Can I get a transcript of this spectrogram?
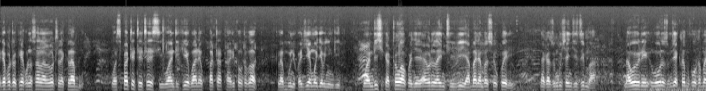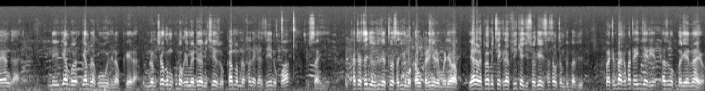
inapotokea kuna swala lolote la klabu, wasipate tetesi, waandikie baada ya kupata taarifa kutoka? Klabuni, kwa njia moja au nyingine. Mwandishi katoa kwenye online TV habari ambazo sio kweli na kazungusha nchi nzima, na wewe unazungumzia klabu kubwa kama Yanga ni jambo jambo la kuudhi na kukera. Mna mchango mkubwa kwenye maendeleo ya michezo kama mnafanya kazi yenu kwa usahihi. Kati ya wachezaji wazuri tu wasajili mwaka huu Kalinyo ni mmoja wapo. Yana anapewa mechi ya kirafiki ajisogeze, sasa utambeba vipi? Bahati mbaya akapata injury, lazima kubaliana nayo.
